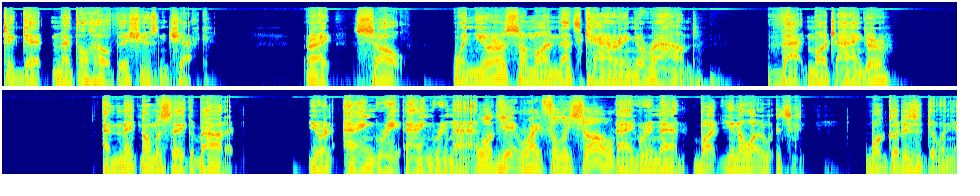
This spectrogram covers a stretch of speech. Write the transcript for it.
to get mental health issues in check. Right? So, when you're someone that's carrying around that much anger, and make no mistake about it, you're an angry, angry man. well, yeah, rightfully so. angry man. But you know what? It's what good is it doing you?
